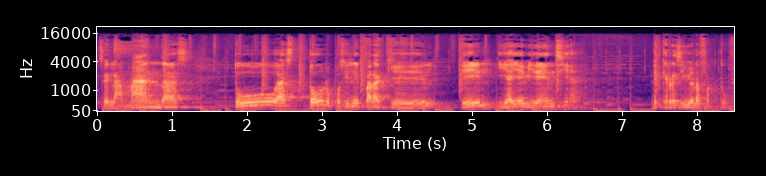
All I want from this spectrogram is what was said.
se la mandas. Tú haz todo lo posible para que él y haya evidencia de que recibió la factura.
